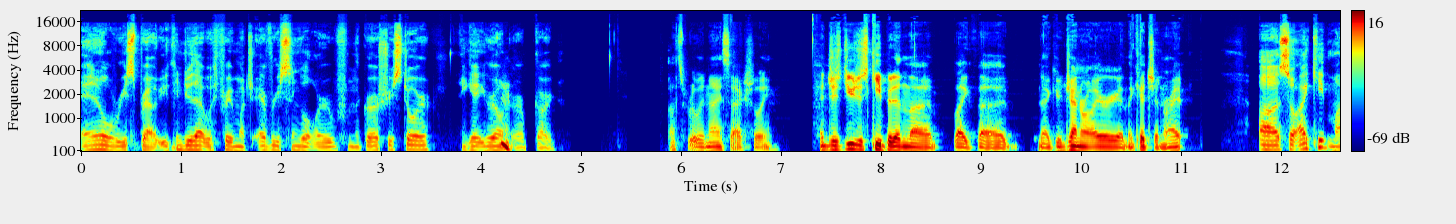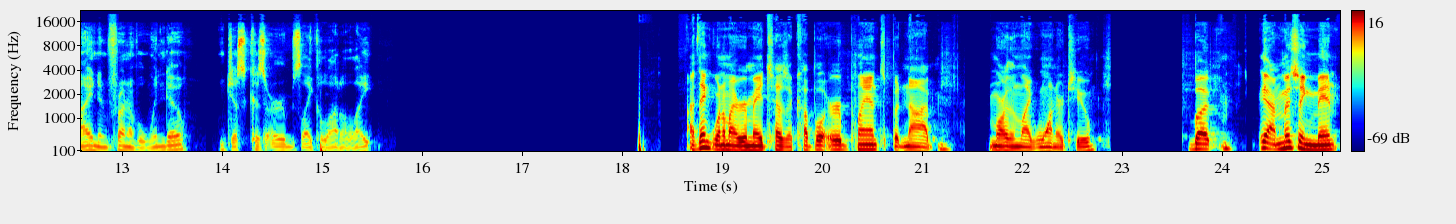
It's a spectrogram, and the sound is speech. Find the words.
and it'll resprout. You can do that with pretty much every single herb from the grocery store and get your own herb garden. That's really nice actually. And just you just keep it in the like the like your general area in the kitchen, right? Uh, so I keep mine in front of a window just because herbs like a lot of light. I think one of my roommates has a couple herb plants, but not more than like one or two. But yeah, I'm missing mint.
